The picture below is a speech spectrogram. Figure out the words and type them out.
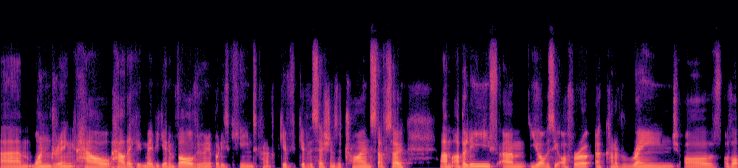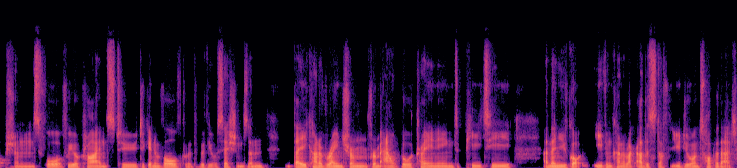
um, wondering how how they could maybe get involved if anybody's keen to kind of give give the sessions a try and stuff. So um, i believe um, you obviously offer a, a, kind of range of, of options for for your clients to to get involved with with your sessions. And they kind of range from from outdoor training to pt and then you've got even kind of like other stuff that you do on top of that.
